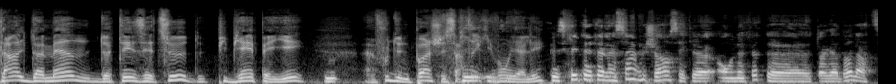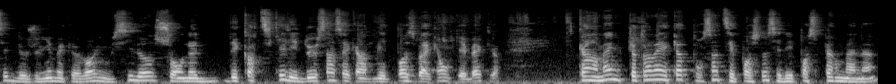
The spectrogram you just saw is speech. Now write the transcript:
dans le domaine de tes études, puis bien payé. Mm. Un fou d'une poche, c'est certain qu'ils vont y aller. Puis ce qui est intéressant, Richard, c'est qu'on a fait, euh, tu regarderas l'article de Julien McEvoy aussi, là, sur, on a décortiqué les 250 000 postes vacants au Québec. Là. Quand même, 84% de ces postes-là, c'est des postes permanents.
